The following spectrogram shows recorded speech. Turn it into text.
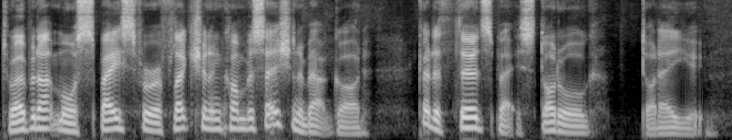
To open up more space for reflection and conversation about God, go to thirdspace.org.au.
